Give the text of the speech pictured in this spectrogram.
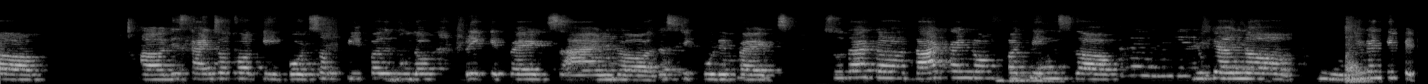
uh, uh, these kinds of uh, cake boards. Some people do the brick effects and uh, the stick wood effects. So that uh, that kind of uh, things uh, you can you can keep it.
